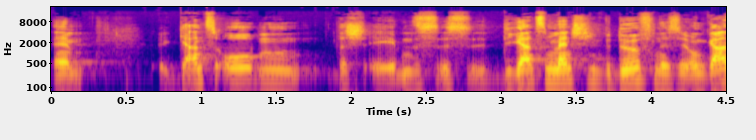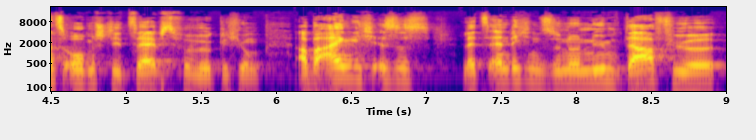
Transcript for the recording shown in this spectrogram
Ähm, ganz oben, das, eben, das ist die ganzen menschlichen Bedürfnisse und ganz oben steht Selbstverwirklichung. Aber eigentlich ist es letztendlich ein Synonym dafür,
